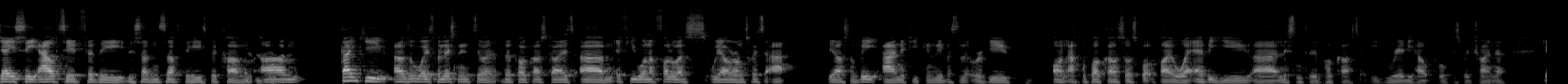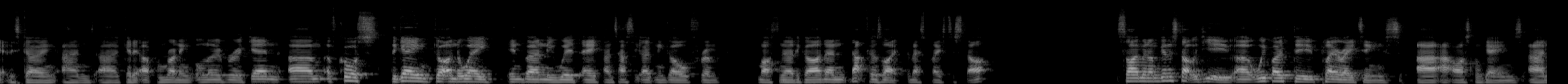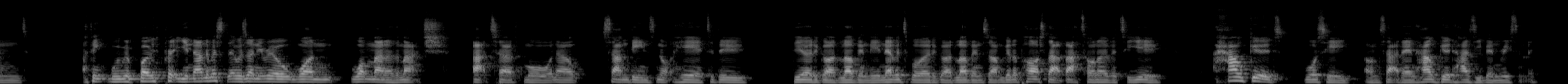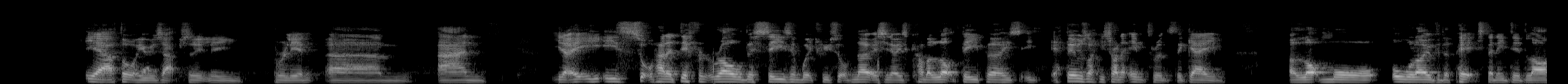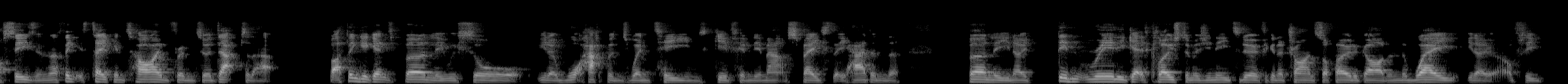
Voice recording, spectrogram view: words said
JC outed for the the Southern stuff that he's become. Um, thank you, as always, for listening to uh, the podcast, guys. Um, if you want to follow us, we are on Twitter at the Arsenal Beat, and if you can leave us a little review on Apple Podcasts or Spotify or wherever you uh, listen to the podcast, it'd be really helpful because we're trying to get this going and uh, get it up and running all over again. Um, of course, the game got underway in Burnley with a fantastic opening goal from Martin Ødegaard, and that feels like the best place to start. Simon, I'm going to start with you. Uh, we both do player ratings uh, at Arsenal games, and I think we were both pretty unanimous. There was only real one one man of the match at Turf Moor. Now Sam Dean's not here to do the Ødegaard loving, the inevitable Ødegaard loving, so I'm going to pass that baton over to you. How good was he on Saturday, and how good has he been recently? Yeah, I thought he was absolutely brilliant, um, and you know, he, he's sort of had a different role this season, which we sort of noticed. You know, he's come a lot deeper. He's, he, it feels like he's trying to influence the game a lot more all over the pitch than he did last season. And I think it's taken time for him to adapt to that. But I think against Burnley, we saw, you know, what happens when teams give him the amount of space that he had. And the Burnley, you know, didn't really get as close to him as you need to do if you're going to try and stop Ødegaard. And the way, you know, obviously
